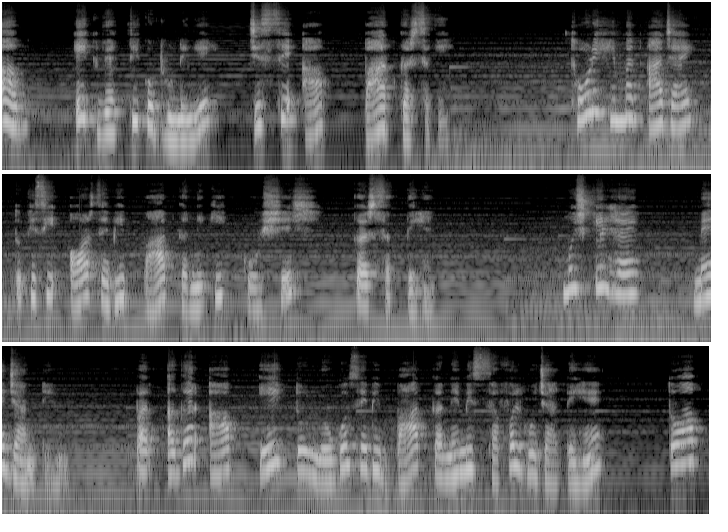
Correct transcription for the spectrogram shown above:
अब एक व्यक्ति को ढूंढेंगे जिससे आप बात कर सकें। थोड़ी हिम्मत आ जाए तो किसी और से भी बात करने की कोशिश कर सकते हैं। मुश्किल है, मैं जानती हूँ। पर अगर आप एक दो तो लोगों से भी बात करने में सफल हो जाते हैं तो आप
